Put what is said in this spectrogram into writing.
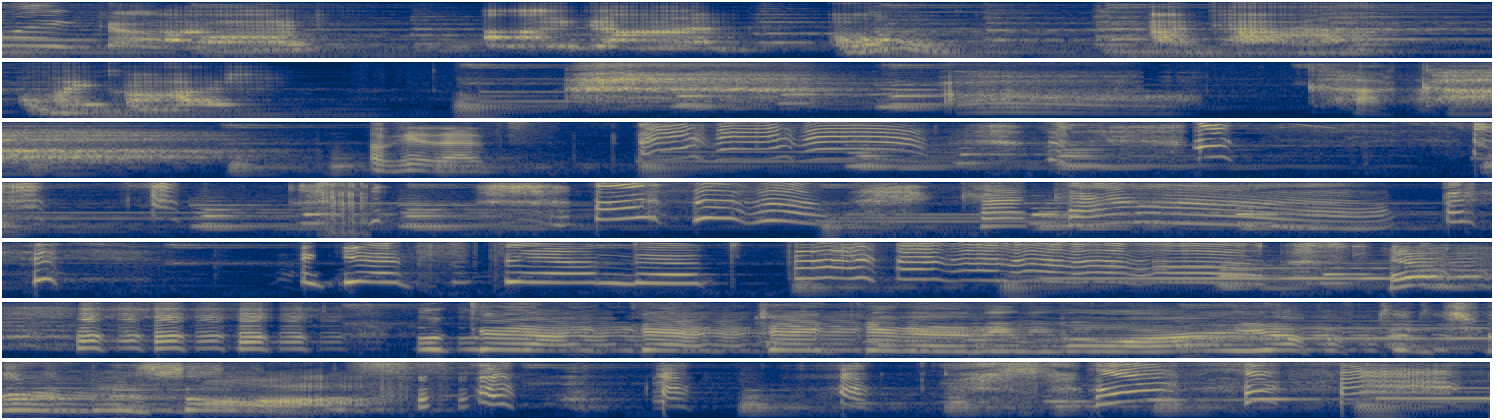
my god. Oh my god. Oh, caca. Oh my god. Oh, caca. Okay, that's. Okay, I can't take it anymore. You have to turn this off.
